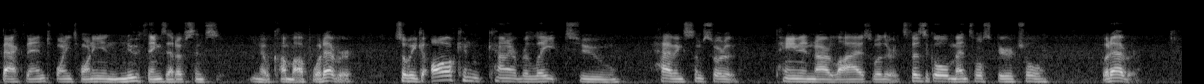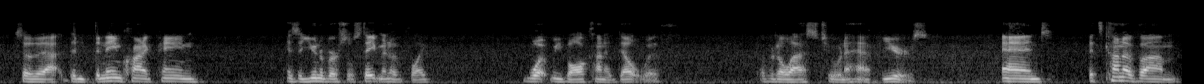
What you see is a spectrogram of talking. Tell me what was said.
back then, 2020, and new things that have since, you know, come up, whatever. So we all can kind of relate to having some sort of pain in our lives, whether it's physical, mental, spiritual, whatever. So that the, the name chronic pain is a universal statement of like what we've all kind of dealt with over the last two and a half years. And it's kind of um,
